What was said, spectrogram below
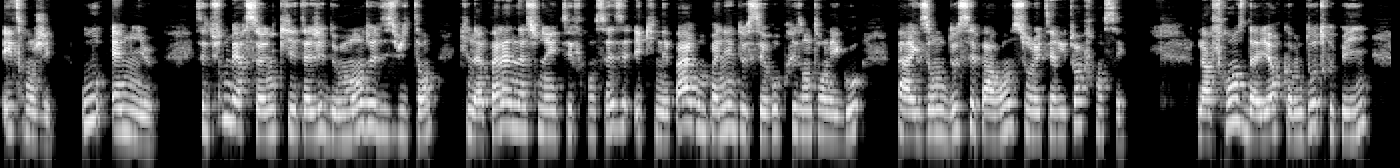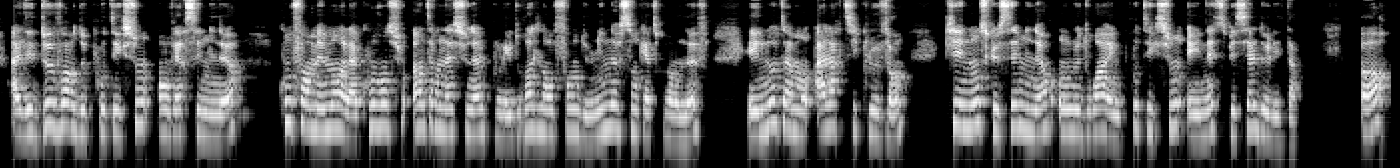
étranger? Ou MIE. C'est une personne qui est âgée de moins de 18 ans, qui n'a pas la nationalité française et qui n'est pas accompagnée de ses représentants légaux, par exemple de ses parents, sur le territoire français. La France, d'ailleurs, comme d'autres pays, a des devoirs de protection envers ces mineurs, conformément à la Convention internationale pour les droits de l'enfant de 1989 et notamment à l'article 20 qui énonce que ces mineurs ont le droit à une protection et une aide spéciale de l'État. Or,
